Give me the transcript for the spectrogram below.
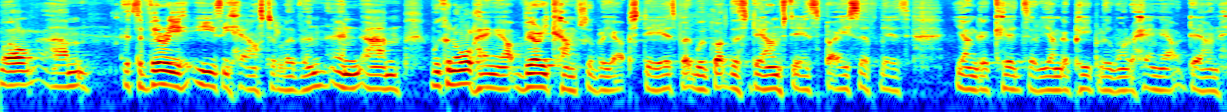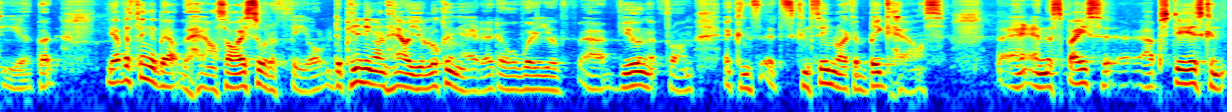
Well. Um, it's a very easy house to live in, and um, we can all hang out very comfortably upstairs. But we've got this downstairs space if there's younger kids or younger people who want to hang out down here. But the other thing about the house, I sort of feel, depending on how you're looking at it or where you're uh, viewing it from, it can it can seem like a big house, and the space upstairs can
